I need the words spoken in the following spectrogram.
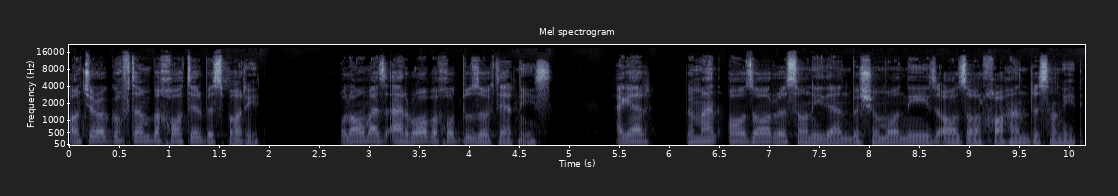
آنچه را گفتم به خاطر بسپارید. غلام از ارباب خود بزرگتر نیست. اگر به من آزار رسانیدن به شما نیز آزار خواهند رسانید.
